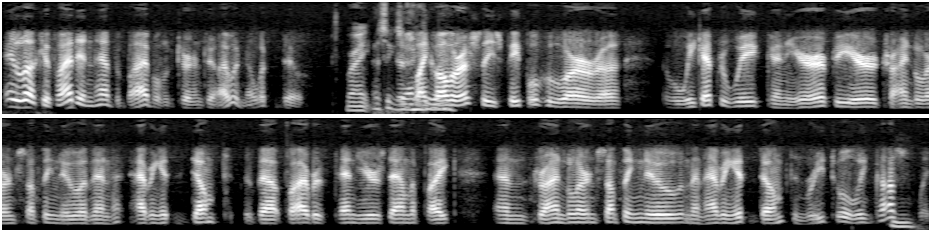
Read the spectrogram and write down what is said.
Hey, look, if I didn't have the Bible to turn to, I wouldn't know what to do. Right. That's Just exactly like right. all the rest of these people who are uh, week after week and year after year trying to learn something new and then having it dumped about five or ten years down the pike and trying to learn something new and then having it dumped and retooling constantly.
